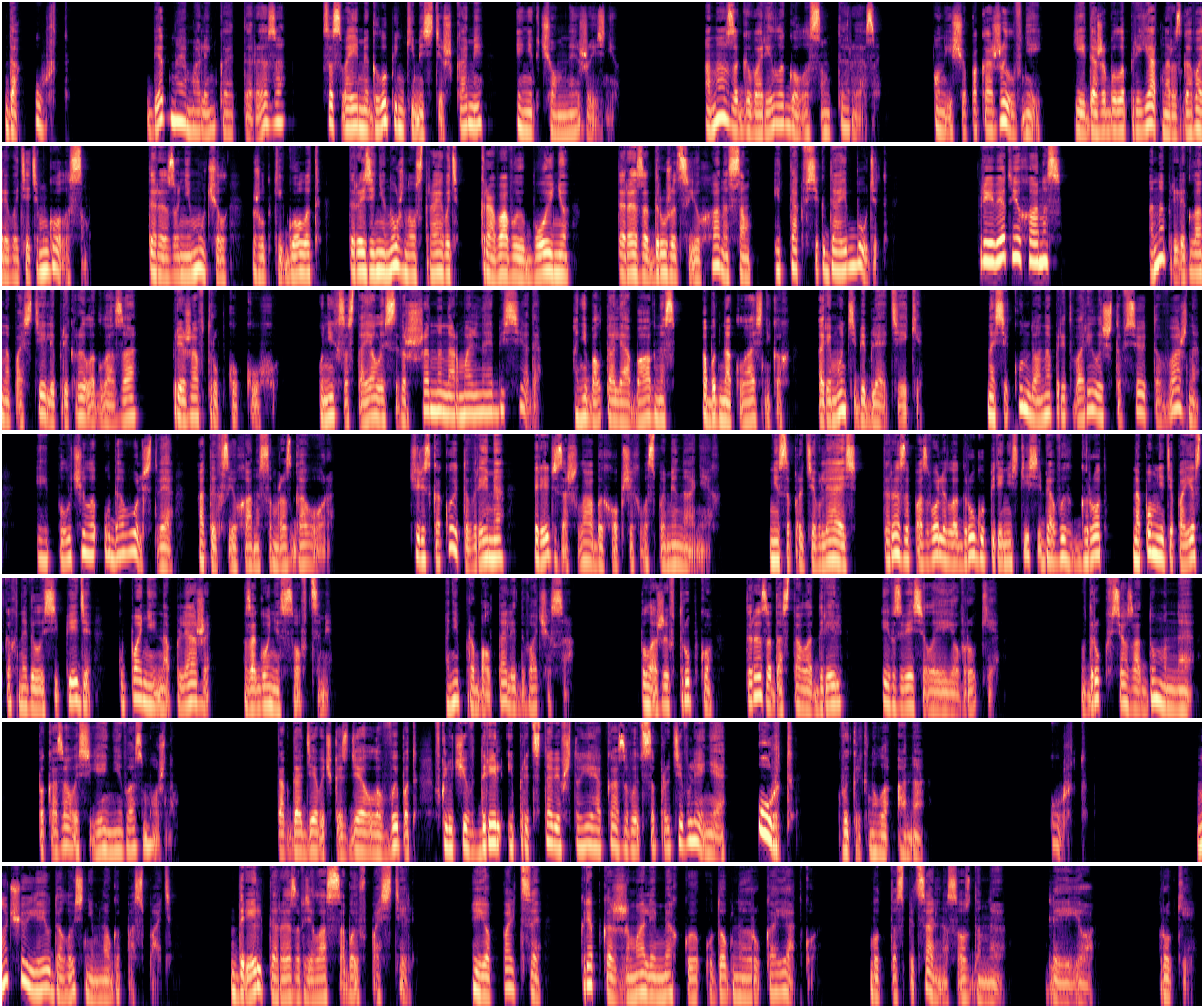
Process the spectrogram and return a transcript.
до Урт. Бедная маленькая Тереза со своими глупенькими стежками и никчемной жизнью. Она заговорила голосом Терезы. Он еще пока жил в ней, ей даже было приятно разговаривать этим голосом. Терезу не мучил жуткий голод, Терезе не нужно устраивать кровавую бойню. Тереза дружит с Юханесом, и так всегда и будет. «Привет, Юханес». Она прилегла на постели, прикрыла глаза, прижав трубку к уху. У них состоялась совершенно нормальная беседа. Они болтали об Агнес, об одноклассниках, о ремонте библиотеки. На секунду она притворилась, что все это важно, и получила удовольствие от их с Юханесом разговора. Через какое-то время речь зашла об их общих воспоминаниях. Не сопротивляясь, Тереза позволила другу перенести себя в их грот, напомнить о поездках на велосипеде, купании на пляже, загоне с овцами. Они проболтали два часа. Положив трубку, Тереза достала дрель и взвесила ее в руке. Вдруг все задуманное показалось ей невозможным. Тогда девочка сделала выпад, включив дрель и представив, что ей оказывают сопротивление. «Урт!» — выкрикнула она. «Урт!» Ночью ей удалось немного поспать. Дрель Тереза взяла с собой в постель. Ее пальцы крепко сжимали мягкую удобную рукоятку, будто специально созданную для ее руки.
